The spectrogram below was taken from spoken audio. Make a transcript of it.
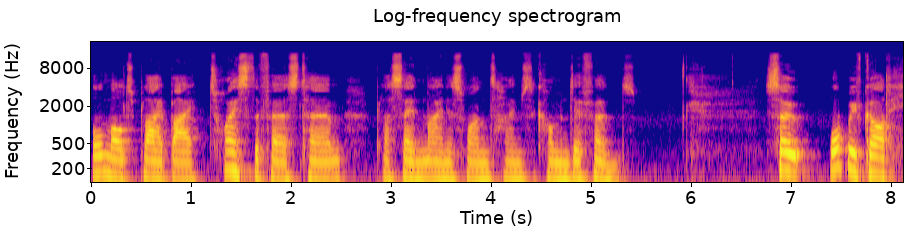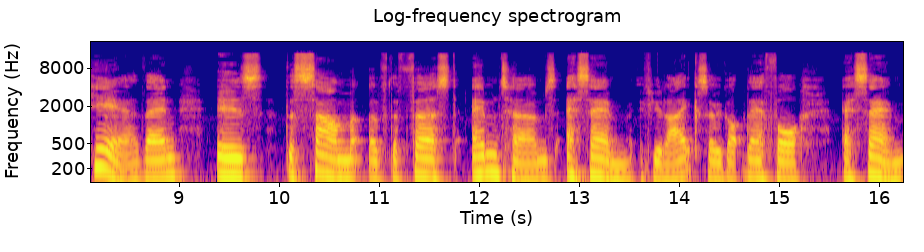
all multiplied by twice the first term plus n minus 1 times the common difference. So what we've got here then is the sum of the first m terms, sm if you like, so we've got therefore sm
